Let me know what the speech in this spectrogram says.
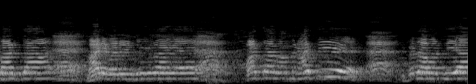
பார்த்தா மாறி வந்து இருக்கிறாங்க பார்த்தா நம்ம நாத்தி. இப்பதான் வந்தியா?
